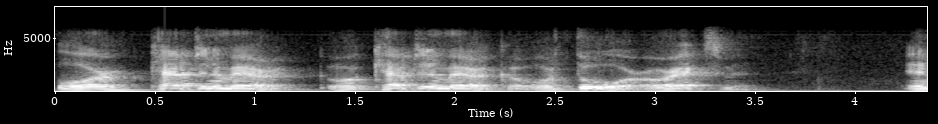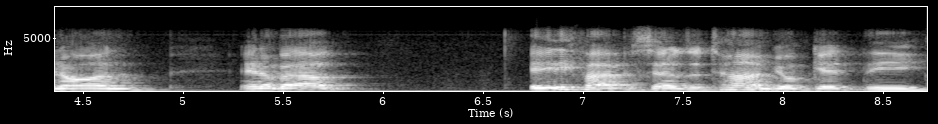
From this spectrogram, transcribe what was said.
or Captain America or Captain America or Thor or X-Men. And on in about 85% of the time you'll get the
